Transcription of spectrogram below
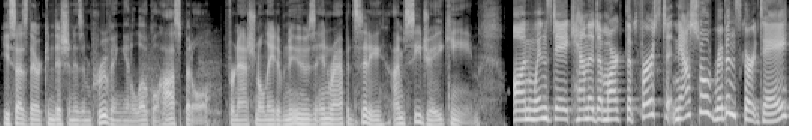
He says their condition is improving in a local hospital. For National Native News in Rapid City, I'm CJ Keene. On Wednesday, Canada marked the first National Ribbon Skirt Day.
